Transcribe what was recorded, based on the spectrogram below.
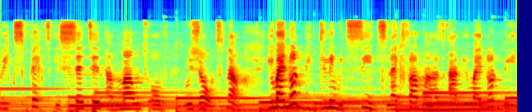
to expect a certain amount of results. Now, you might not be dealing with seeds like farmers, and you might not be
